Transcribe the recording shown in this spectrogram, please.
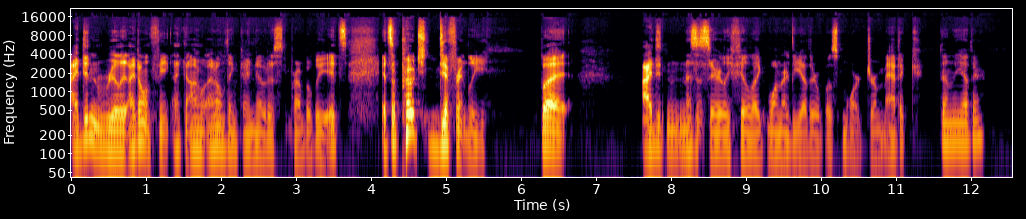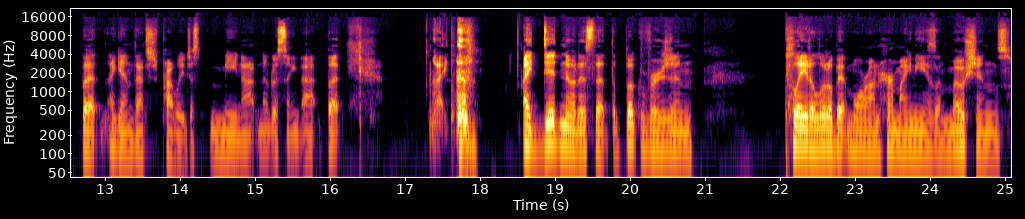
I didn't really. I don't think. I, th- I don't think I noticed. Probably it's it's approached differently, but I didn't necessarily feel like one or the other was more dramatic than the other. But again, that's probably just me not noticing that. But I I did notice that the book version played a little bit more on Hermione's emotions,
